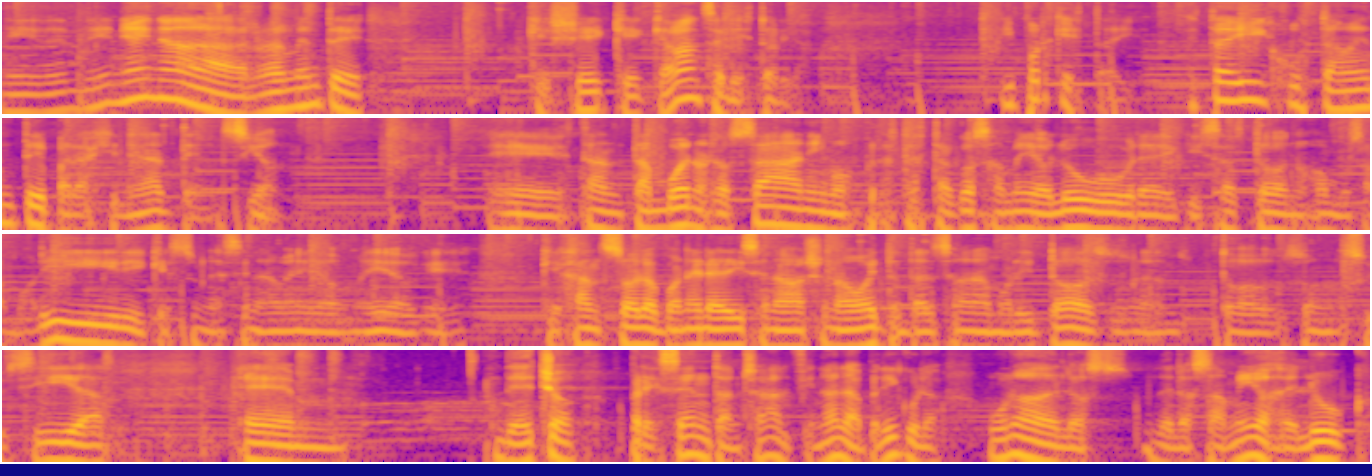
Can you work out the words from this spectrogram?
ni, ni- ni hay nada realmente que, que avance la historia. ¿Y por qué está ahí? Está ahí justamente para generar tensión. Eh, están tan buenos los ánimos, pero está esta cosa medio lúgubre de quizás todos nos vamos a morir y que es una escena medio, medio que, que Han Solo ponele dice no, yo no voy, total se van a morir todos, todos son suicidas. Em, de hecho, presentan ya al final la película uno de los, de los amigos de Luke.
